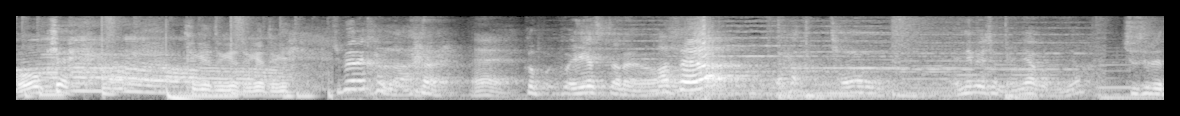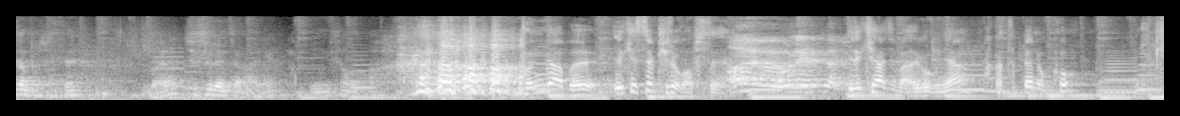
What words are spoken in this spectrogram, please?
오케이 두 개 두 개 두 개 두개 기별의 칼날 네. 그거 그거 얘기하셨잖아요 봤어요? 저는 애니메이션 매니아거든요 주술회전 보셨어요? 뭐요? 주술회전 아니에요? 인성 견갑을 이렇게 쓸 필요가 없어요 아, 원래 이렇게 하죠. 이렇게 하지 말고 그냥 바깥에 빼놓고 이렇게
